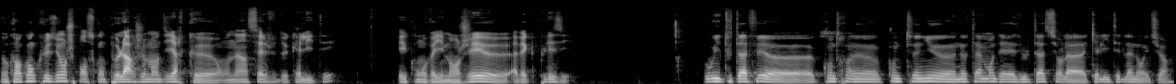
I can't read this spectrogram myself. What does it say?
Donc en conclusion, je pense qu'on peut largement dire qu'on a un self de qualité et qu'on va y manger euh, avec plaisir. Oui, tout à fait, euh, contre, euh, compte tenu euh, notamment des résultats sur la qualité de la nourriture.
